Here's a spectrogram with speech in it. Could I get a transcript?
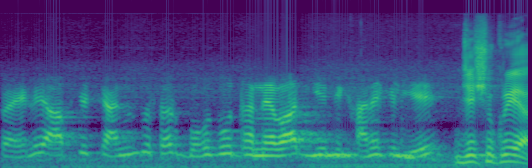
पहले आपके चैनल को सर बहुत बहुत धन्यवाद ये दिखाने के लिए। जी शुक्रिया।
